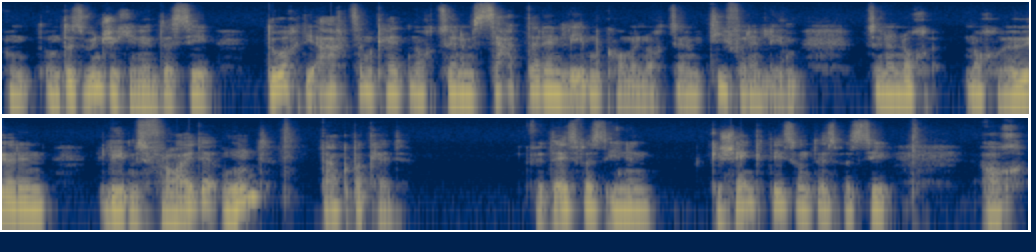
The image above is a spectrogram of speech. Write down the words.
Und, und das wünsche ich Ihnen, dass Sie durch die Achtsamkeit noch zu einem satteren Leben kommen, noch zu einem tieferen Leben, zu einer noch, noch höheren Lebensfreude und Dankbarkeit für das, was Ihnen geschenkt ist und das, was Sie auch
